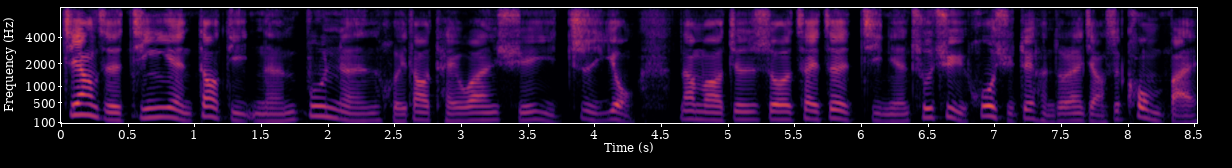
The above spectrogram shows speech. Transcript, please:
这样子的经验到底能不能回到台湾学以致用？那么就是说，在这几年出去，或许对很多人来讲是空白。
